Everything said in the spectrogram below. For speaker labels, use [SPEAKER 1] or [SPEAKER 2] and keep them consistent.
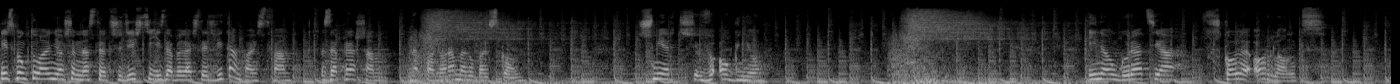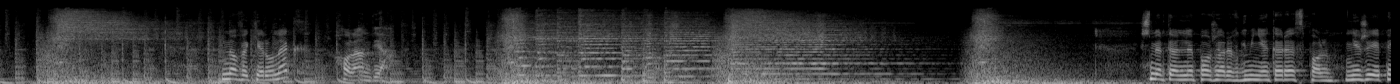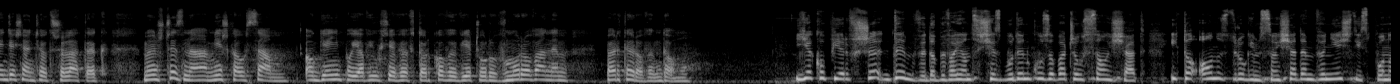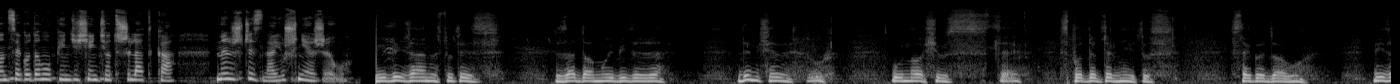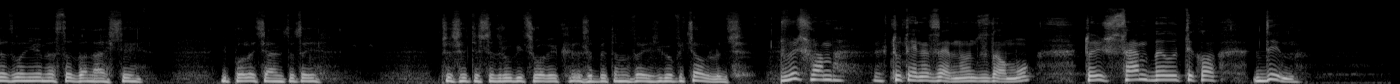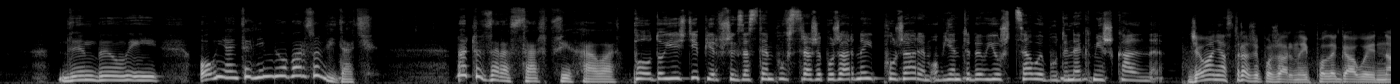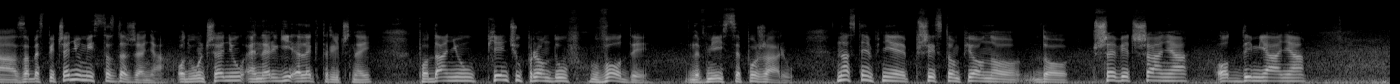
[SPEAKER 1] Jest punktualnie 18.30. Izabela Śledź, witam Państwa. Zapraszam na panoramę lubelską. Śmierć w ogniu. Inauguracja w szkole Orląt. Nowy kierunek Holandia. Śmiertelny pożar w gminie Terespol. Nie żyje 53-latek. Mężczyzna mieszkał sam. Ogień pojawił się we wtorkowy wieczór w murowanym, parterowym domu.
[SPEAKER 2] Jako pierwszy dym wydobywający się z budynku zobaczył sąsiad i to on z drugim sąsiadem wynieśli z płonącego domu 53-latka. Mężczyzna już nie żył.
[SPEAKER 3] I wyjrzałem tutaj z, za domu i widzę, że dym się u, unosił z, te, eternitu, z, z tego domu. I zadzwoniłem na 112 i poleciałem tutaj. Przyszedł jeszcze drugi człowiek, żeby tam wejść i go wyciągnąć.
[SPEAKER 4] Wyszłam tutaj na zewnątrz z domu, to już sam był tylko dym. Dym był i ognia i tak nie było bardzo widać. No to zaraz straż przyjechała.
[SPEAKER 2] Po dojeździe pierwszych zastępów Straży Pożarnej pożarem objęty był już cały budynek mieszkalny.
[SPEAKER 5] Działania Straży Pożarnej polegały na zabezpieczeniu miejsca zdarzenia, odłączeniu energii elektrycznej, podaniu pięciu prądów wody w miejsce pożaru. Następnie przystąpiono do przewietrzania, oddymiania,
